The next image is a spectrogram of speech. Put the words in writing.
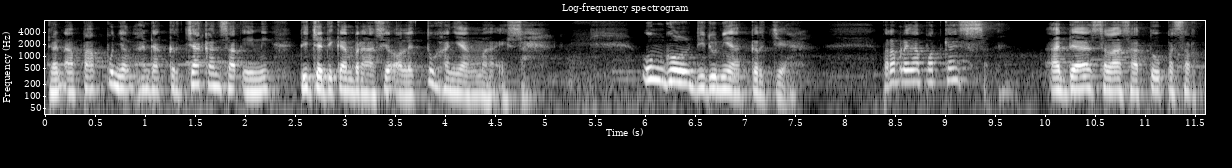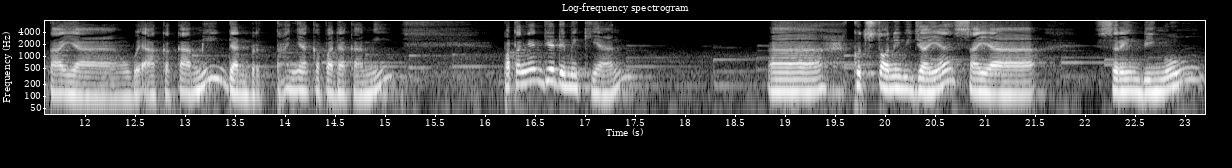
dan apa pun yang Anda kerjakan saat ini dijadikan berhasil oleh Tuhan Yang Maha Esa. Unggul di dunia kerja. Para pendengar podcast, ada salah satu peserta yang WA ke kami dan bertanya kepada kami. Pertanyaan dia demikian, uh, Coach Tony Wijaya, saya sering bingung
